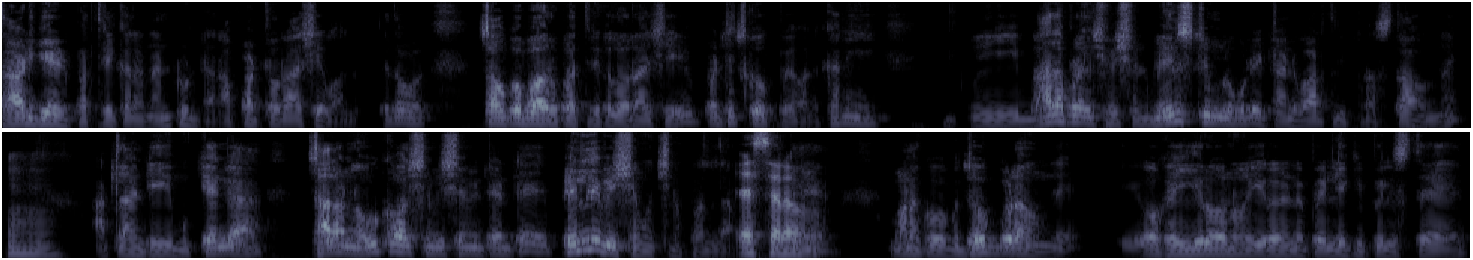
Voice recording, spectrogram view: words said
థర్డ్ గ్రేడ్ పత్రికలు అని అంటుంటారు. అప్పట్లో రాసేవాళ్ళు. ఏదో చౌకబారు పత్రికలో రాసి పట్టించుకోకపోయేవాళ్ళు. కానీ ఈ బాధపడాల్సిన విషయం మెయిన్ స్ట్రీమ్లో కూడా ఇట్లాంటి వార్తలు ఇప్పుడు వస్తూ ఉన్నాయి. అట్లాంటి ముఖ్యంగా చాలా నవ్వుకోవాల్సిన విషయం ఏంటంటే పెళ్ళి విషయం వచ్చినప్పుడల్లా. మనకు ఒక జోక్ కూడా ఉంది. ఒక హీరోను హీరోయిన్ పెళ్ళికి పిలిస్తే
